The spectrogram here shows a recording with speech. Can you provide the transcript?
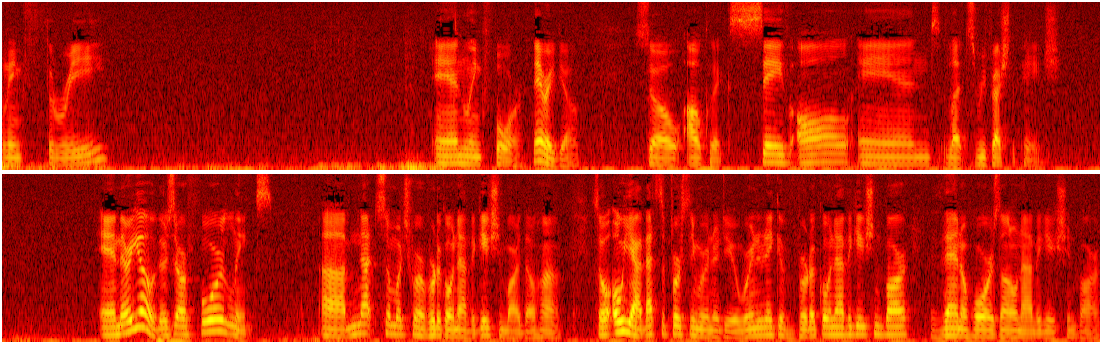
link 3 and link 4. There we go. So I'll click Save All and let's refresh the page. And there we go. There's our four links. Uh, not so much for a vertical navigation bar though, huh? So, oh yeah, that's the first thing we're going to do. We're going to make a vertical navigation bar, then a horizontal navigation bar.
